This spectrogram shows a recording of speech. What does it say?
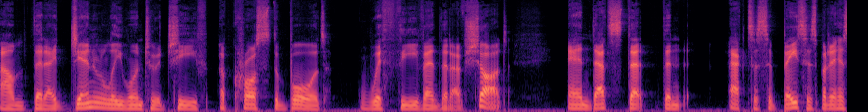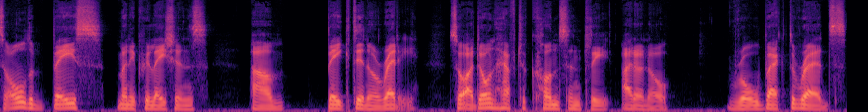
um, that I generally want to achieve across the board with the event that I've shot, and that's that then acts as a basis, but it has all the base manipulations um, baked in already. So I don't have to constantly, I don't know, roll back the reds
